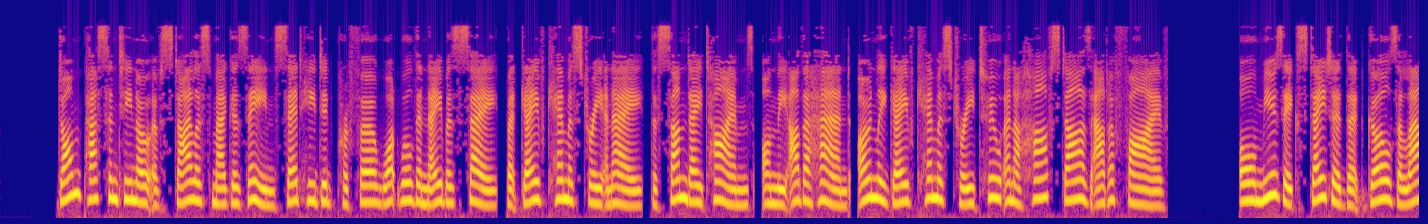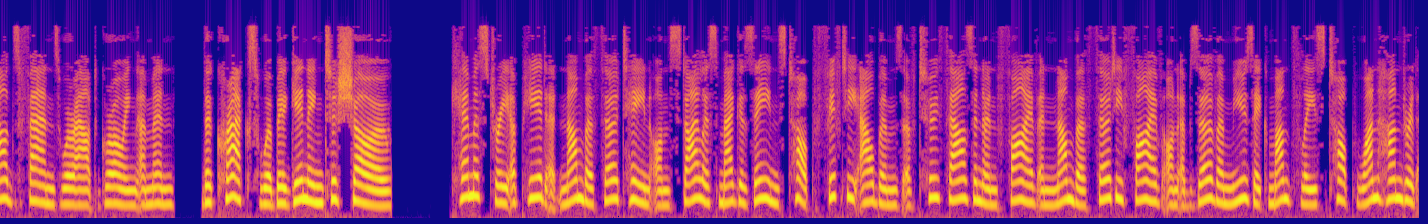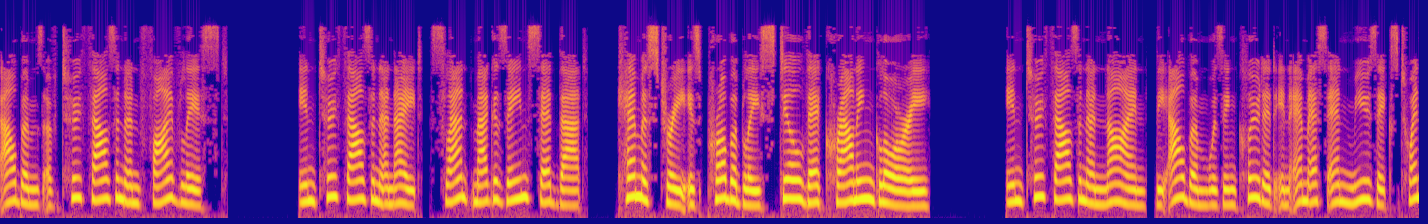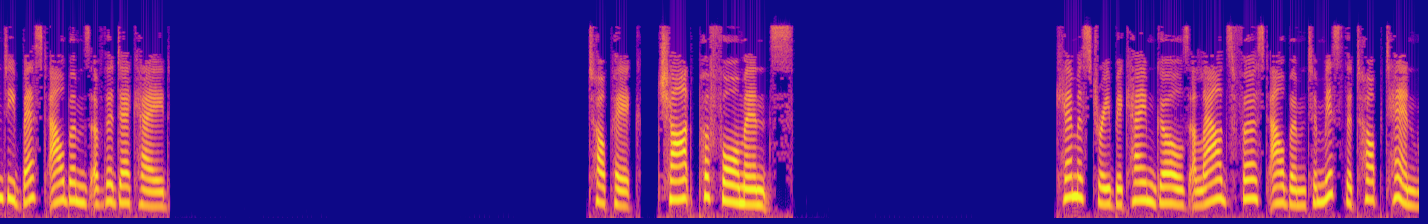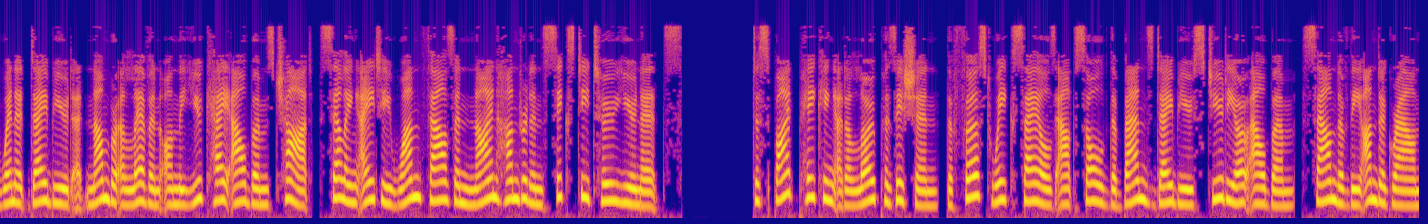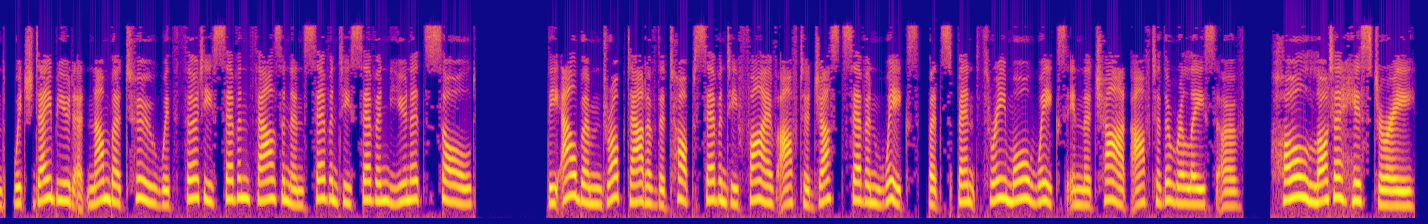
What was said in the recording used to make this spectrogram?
Dom Passantino of Stylus magazine said he did prefer What Will the Neighbors Say, but gave Chemistry an A. The Sunday Times, on the other hand, only gave Chemistry two and a half stars out of five. AllMusic stated that Girls Aloud's fans were outgrowing them and, "...the cracks were beginning to show." Chemistry appeared at number 13 on Stylus magazine's top 50 albums of 2005 and number 35 on Observer Music Monthly's top 100 albums of 2005 list. In 2008, Slant magazine said that, "...chemistry is probably still their crowning glory." In 2009, the album was included in MSN Music's 20 Best Albums of the Decade. Topic: Chart performance. Chemistry became Girls Aloud's first album to miss the top 10 when it debuted at number 11 on the UK Albums Chart, selling 81,962 units. Despite peaking at a low position, the first week sales outsold the band's debut studio album, Sound of the Underground, which debuted at number 2 with 37,077 units sold. The album dropped out of the top 75 after just seven weeks, but spent three more weeks in the chart after the release of Whole Lotta History.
